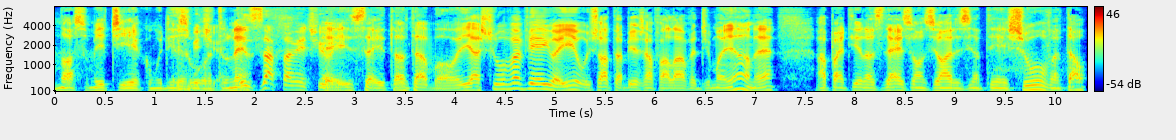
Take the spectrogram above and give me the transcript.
nosso métier, como diz é o outro, né? Exatamente. É isso aí, então tá bom. E a chuva veio aí, o JB já falava de manhã, né? A partir das 10, 11 horas ia ter chuva e tal.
